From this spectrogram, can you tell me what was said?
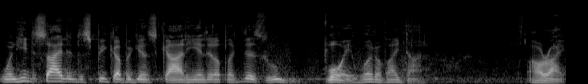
When he decided to speak up against God, he ended up like this. Ooh, boy, what have I done? All right.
